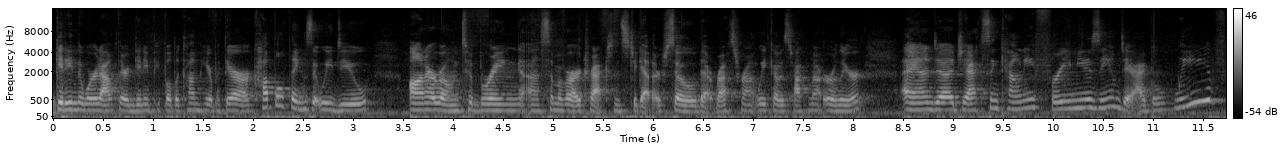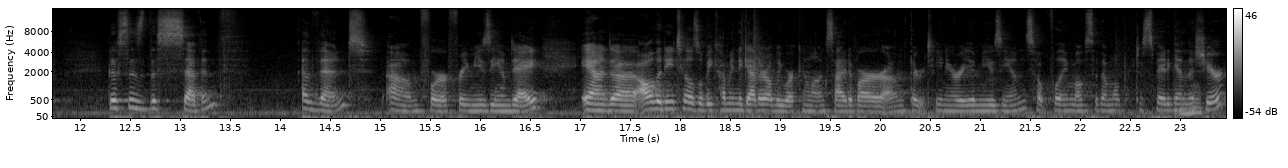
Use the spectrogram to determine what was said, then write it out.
getting the word out there and getting people to come here. But there are a couple things that we do on our own to bring uh, some of our attractions together. So that restaurant week I was talking about earlier, and uh, Jackson County Free Museum Day. I believe this is the seventh event um, for a Free Museum Day. And uh, all the details will be coming together. I'll be working alongside of our um, 13 area museums. Hopefully, most of them will participate again this year.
